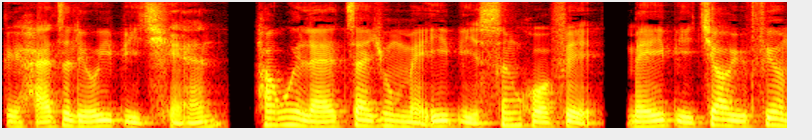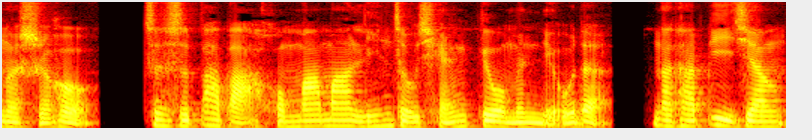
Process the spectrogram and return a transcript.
给孩子留一笔钱，他未来在用每一笔生活费、每一笔教育费用的时候，这是爸爸或妈妈临走前给我们留的，那他必将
